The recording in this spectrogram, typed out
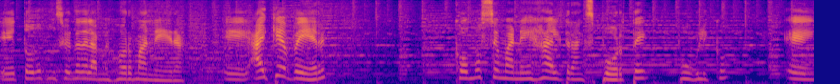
eh, todo funcione de la mejor manera. Eh, hay que ver cómo se maneja el transporte público en,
